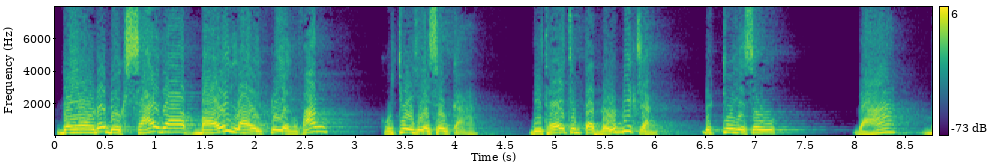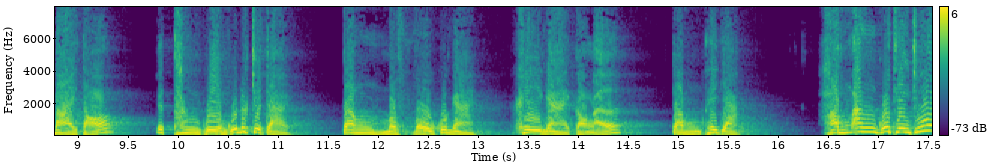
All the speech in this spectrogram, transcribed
đều đã được xảy ra bởi lời truyền phán của Chúa Giêsu cả. Vì thế chúng ta đủ biết rằng Đức Chúa Giêsu đã bày tỏ cái thần quyền của Đức Chúa Trời trong một vụ của Ngài khi Ngài còn ở trong thế gian. Hồng ân của Thiên Chúa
